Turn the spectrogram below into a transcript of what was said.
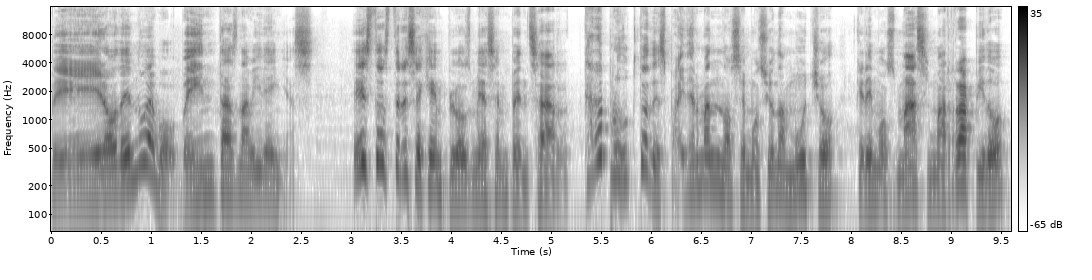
Pero de nuevo, ventas navideñas. Estos tres ejemplos me hacen pensar, cada producto de Spider-Man nos emociona mucho, queremos más y más rápido,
